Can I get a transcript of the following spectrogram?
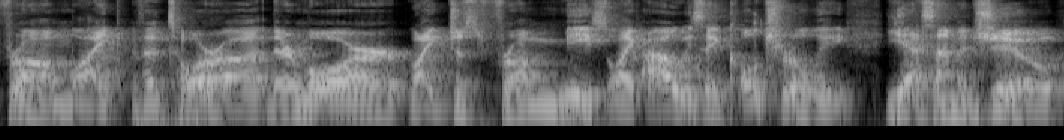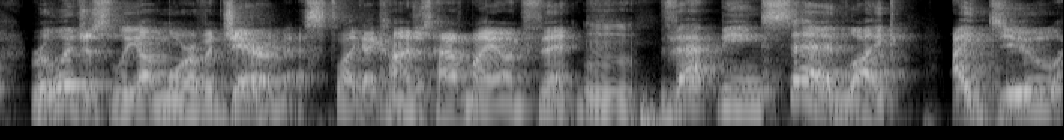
from like the Torah. They're more like just from me. So like I always say culturally, yes, I'm a Jew. Religiously, I'm more of a Jeremist. Like I kind of just have my own thing. Hmm. That being said, like I do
